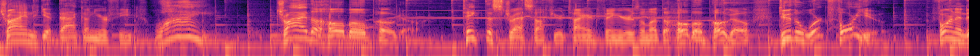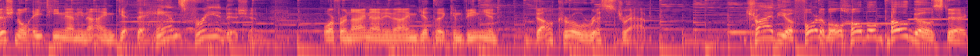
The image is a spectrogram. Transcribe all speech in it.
Trying to get back on your feet? Why? Try the Hobo Pogo. Take the stress off your tired fingers and let the Hobo Pogo do the work for you. For an additional $18.99, get the hands free edition. Or for $9.99, get the convenient Velcro wrist strap. Try the affordable Hobo Pogo Stick.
